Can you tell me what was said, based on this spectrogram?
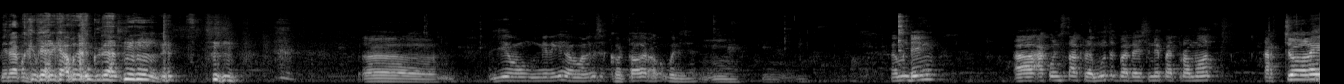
Biar apa biar gak pengangguran. Eh Iya, ngene iki memang segotor apa mana sih? Mm. Eh, mending eh, akun Instagrammu terbatas di sini pet promote kerja le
